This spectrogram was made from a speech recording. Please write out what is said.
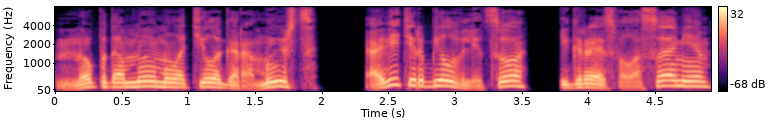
Но подо мной молотила гора мышц, а ветер бил в лицо, играя с волосами.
